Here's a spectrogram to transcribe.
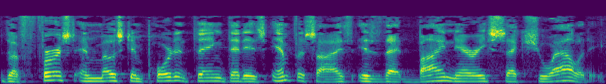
the first and most important thing that is emphasized is that binary sexuality.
